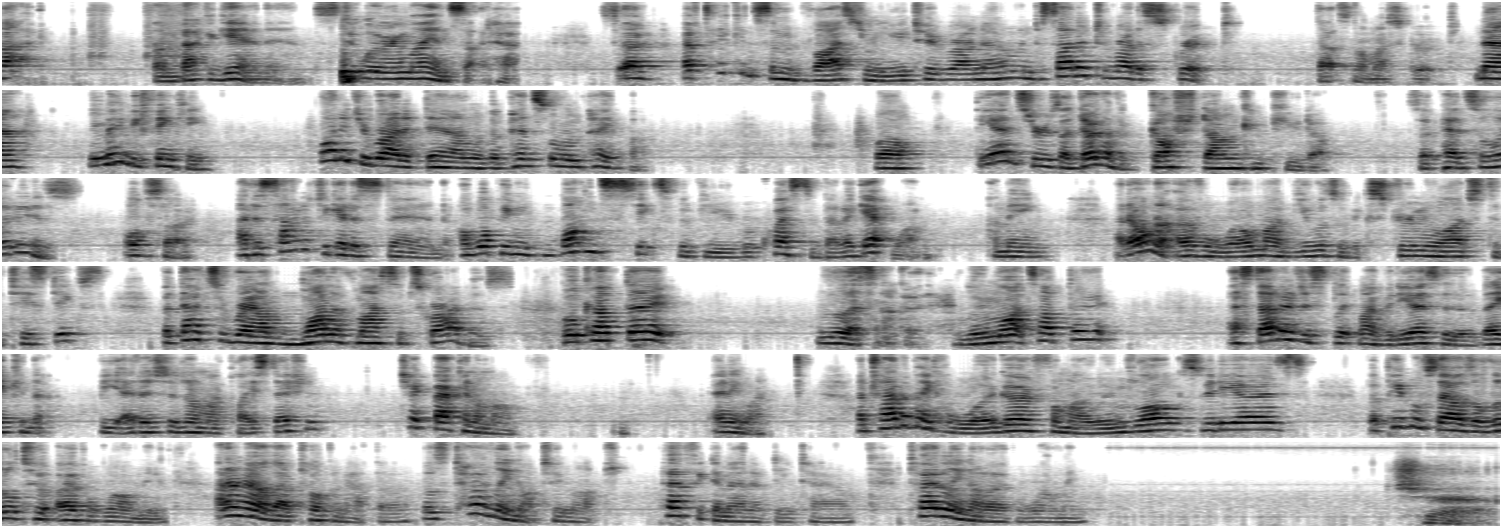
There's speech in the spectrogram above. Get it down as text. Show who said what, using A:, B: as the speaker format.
A: Hi, I'm back again and still wearing my inside hat. So, I've taken some advice from a YouTuber I know and decided to write a script. That's not my script. Now, you may be thinking, why did you write it down with a pencil and paper? Well, the answer is I don't have a gosh darn computer. So pencil it is. Also, I decided to get a stand. A whopping one-sixth of you requested that I get one. I mean, I don't want to overwhelm my viewers with extremely large statistics, but that's around one of my subscribers. Book update? Let's not go there. Loomlights update? I started to split my videos so that they can be edited on my PlayStation. Check back in a month. Anyway, I tried to make a logo for my Loom Vlogs videos, but people say it was a little too overwhelming. I don't know what they were talking about though. It was totally not too much. Perfect amount of detail. Totally not overwhelming.
B: Sure.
